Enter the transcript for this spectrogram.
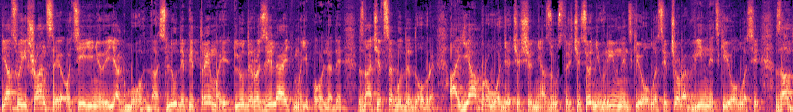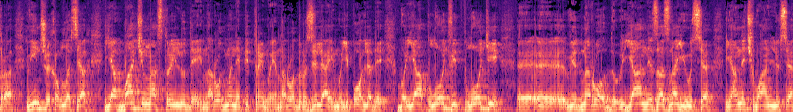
Я свої шанси оцінюю, як Бог дасть. Люди підтримають, люди розділяють мої погляди. Значить, це буде добре. А я, проводячи щодня зустрічі, сьогодні в Рівненській області, вчора в Вінницькій області, завтра в інших областях, я бачу настрої людей. Народ мене підтримує, народ розділяє мої погляди, бо я плоть від плоті е, е, від народу. Я не зазнаюся, я не чванлюся,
